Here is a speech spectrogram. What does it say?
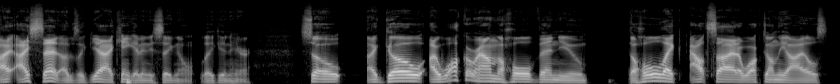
I, I said, I was like, yeah, I can't get any signal like in here. So I go, I walk around the whole venue, the whole like outside. I walk down the aisles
